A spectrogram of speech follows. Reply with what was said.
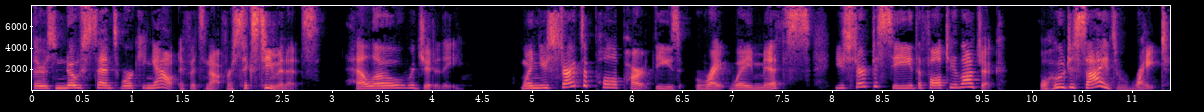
There's no sense working out if it's not for 60 minutes. Hello, rigidity. When you start to pull apart these right way myths, you start to see the faulty logic. Well, who decides right?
